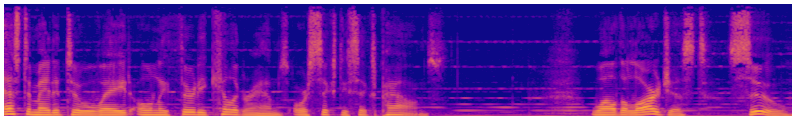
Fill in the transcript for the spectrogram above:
estimated to have weighed only 30 kilograms or 66 pounds while the largest, Sue,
